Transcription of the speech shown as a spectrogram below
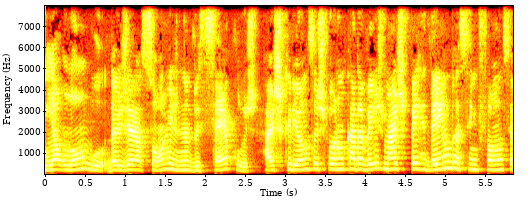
E ao longo das gerações né, dos séculos, as crianças foram cada vez mais perdendo essa infância,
